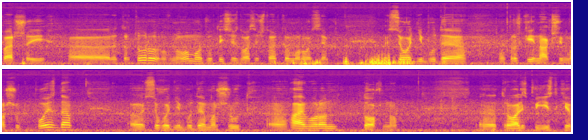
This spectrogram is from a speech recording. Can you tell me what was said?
перший е, в новому 2024 році. Сьогодні буде трошки інакший маршрут поїзда. Е, Сьогодні буде маршрут е, Гайворон-Тохно. Е, Тривалість поїздки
